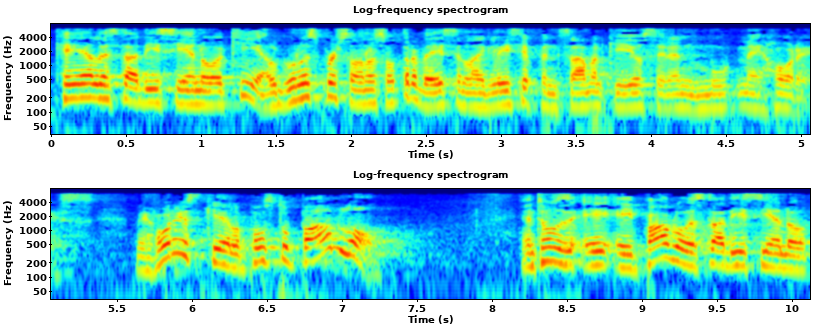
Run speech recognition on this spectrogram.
¿Qué él está diciendo aquí? Algunas personas otra vez en la iglesia pensaban que ellos eran mejores. Mejores que el apóstol Pablo. Entonces, y, Pablo está diciendo,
